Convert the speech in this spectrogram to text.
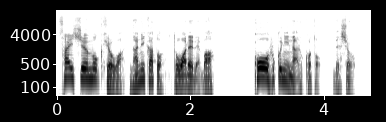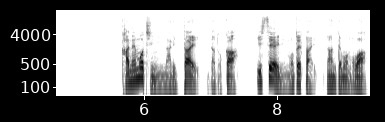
最終目標は何かと問われれば幸福になることでしょう。金持ちになりたいだとか異性にモテたいなんてものは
